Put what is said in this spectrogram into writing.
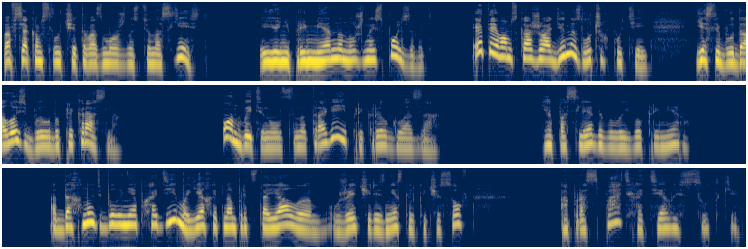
Во всяком случае, эта возможность у нас есть. Ее непременно нужно использовать. Это, я вам скажу, один из лучших путей. Если бы удалось, было бы прекрасно. Он вытянулся на траве и прикрыл глаза. Я последовала его примеру. Отдохнуть было необходимо, ехать нам предстояло уже через несколько часов, а проспать хотелось сутки.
